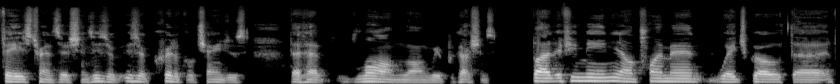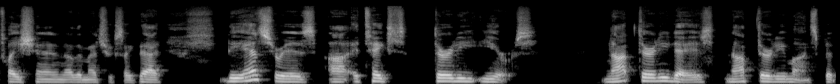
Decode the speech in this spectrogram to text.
phase transitions. These are these are critical changes that have long, long repercussions. But if you mean, you know, employment, wage growth, uh, inflation, other metrics like that, the answer is uh, it takes 30 years, not 30 days, not 30 months, but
